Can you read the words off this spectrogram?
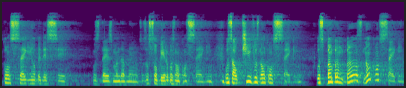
conseguem obedecer os dez mandamentos, os soberbos não conseguem, os altivos não conseguem, os bambambãs não conseguem.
